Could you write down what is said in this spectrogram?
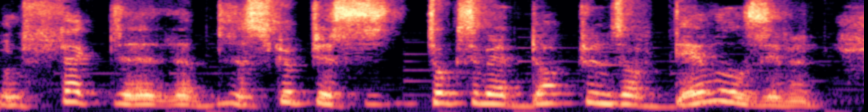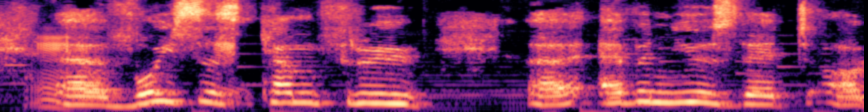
in fact, uh, the, the scripture talks about doctrines of devils. Even uh, voices come through uh, avenues that are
